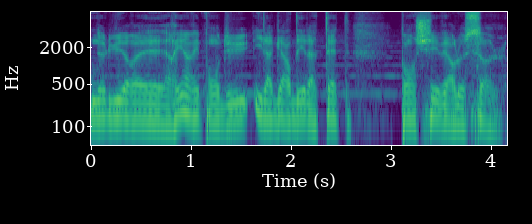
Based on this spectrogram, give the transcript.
ne lui aurait rien répondu, il a gardé la tête penchée vers le sol.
